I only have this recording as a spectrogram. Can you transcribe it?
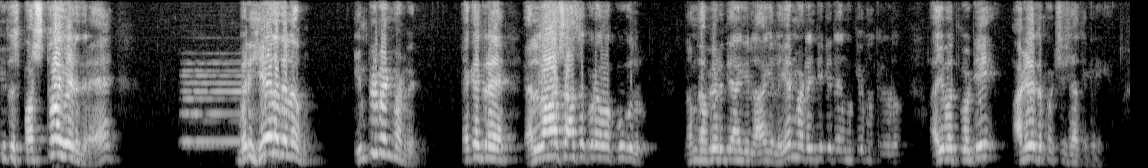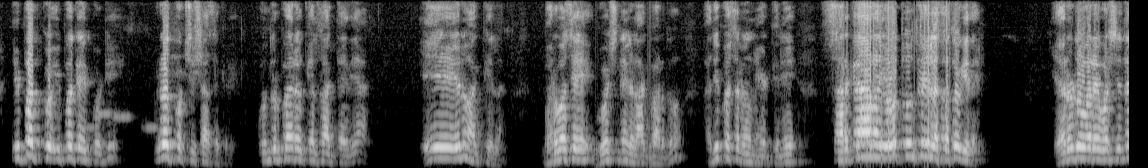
ಇದು ಸ್ಪಷ್ಟವಾಗಿ ಹೇಳಿದ್ರೆ ಬರೀ ಹೇಳೋದಲ್ಲ ಇಂಪ್ಲಿಮೆಂಟ್ ಮಾಡಬೇಕು. ಯಾಕೆಂದ್ರೆ ಎಲ್ಲಾ ಶಾಸಕರು ಅವಾಗ ಕೂಗಿದ್ರು, ನಮ್ದು ಅಭಿವೃದ್ಧಿ ಆಗಿಲ್ಲ ಆಗಿಲ್ಲ. ಏನ್ ಮಾಡ್ರಿ ಇದಕ್ಕಿಂತ ಮುಖ್ಯಮಂತ್ರಿಗಳು? ಐವತ್ತು ಕೋಟಿ ಆಡಳಿತ ಪಕ್ಷ ಶಾಸಕರಿಗೆ. ಇಪ್ಪತ್ತು ಇಪ್ಪತ್ತೈದು ಕೋಟಿ ವಿರೋಧ ಪಕ್ಷ ಶಾಸಕರಿಗೆ. ಒಂದು ರೂಪಾಯಿ ಕೆಲಸ ಆಗ್ತಾ ಇದೆಯಾ? ಏನೂ ಆಗ್ತಿಲ್ಲ. ಭರವಸೆ ಘೋಷಣೆಗಳಾಗಬಾರ್ದು. ಅದಕ್ಕೋಸ್ಕರ ನಾನು ಹೇಳ್ತೀನಿ ಸರ್ಕಾರ ಇವತ್ತಂತೂ ಇಲ್ಲ, ಸತ್ತೋಗಿದೆ. ಎರಡೂವರೆ ವರ್ಷದಿಂದ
